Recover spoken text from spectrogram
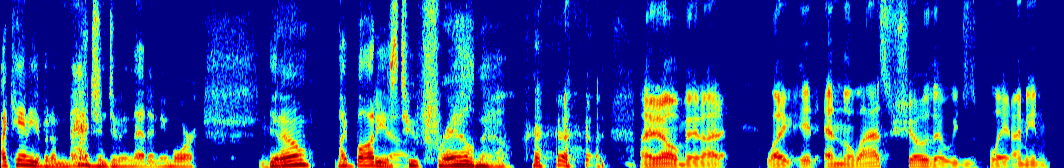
I can't even imagine doing that anymore. You mm-hmm. know, my body yeah. is too frail now. I know, man. I like it and the last show that we just played i mean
